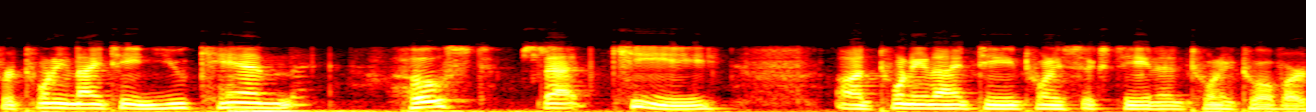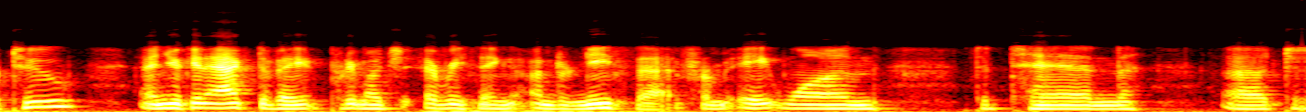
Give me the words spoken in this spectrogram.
for 2019, you can host that key on 2019, 2016, and 2012 R2, and you can activate pretty much everything underneath that from 8.1 to 10 uh, to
